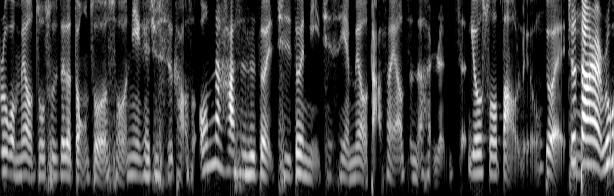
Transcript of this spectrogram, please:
如果没有做出这个动作的时候，你也可以去思考说，哦，那他是不是？对，其实对你其实也没有打算要真的很认真，有所保留。对，就当然，如果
